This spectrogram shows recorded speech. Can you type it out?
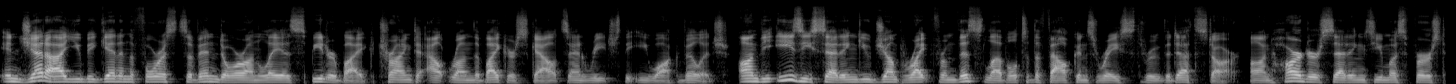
In Jedi, you begin in the forests of Endor on Leia's speeder bike, trying to outrun the biker scouts and reach the Ewok village. On the easy setting, you jump right from this level to the Falcon's race through the Death Star. On harder settings, you must first,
